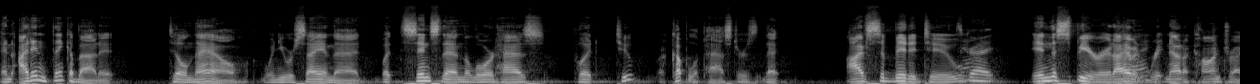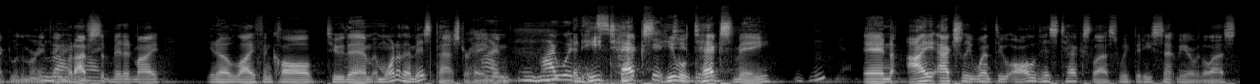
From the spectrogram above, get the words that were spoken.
And I didn't think about it till now when you were saying that. But since then, the Lord has put two, a couple of pastors that I've submitted to Great. in the spirit. I haven't Right. written out a contract with them or anything, Right, but I've right. submitted my, you know, life and call to them. And one of them is Pastor Hagin I'm- mm-hmm. I would and he texts he will be. text me. Mm-hmm. Yeah. and i actually went through all of his texts last week that he sent me over the last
